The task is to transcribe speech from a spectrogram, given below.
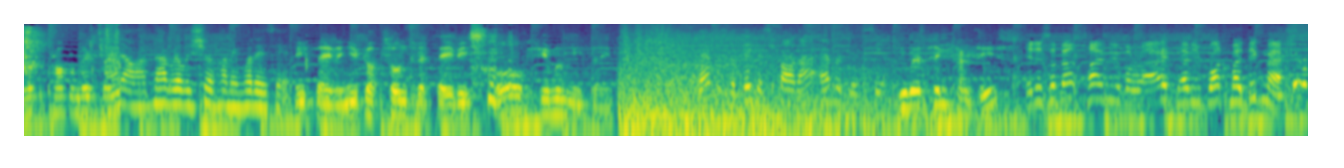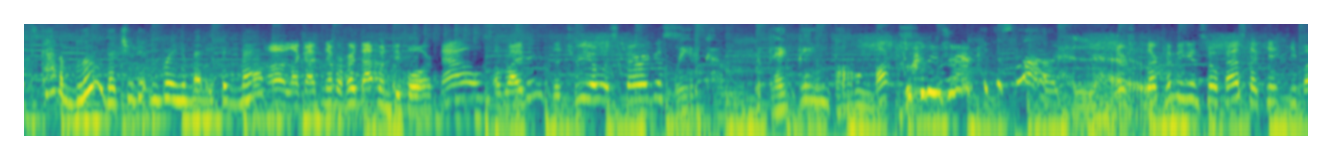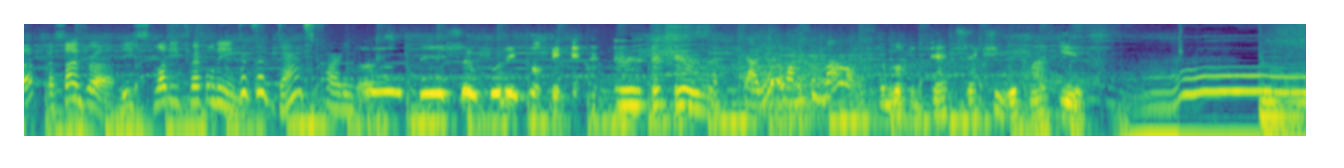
What the problem is now? No, I'm not really sure, honey. What is it? Methane, and you've got tons of it, baby. All human methane. That was the biggest fart I ever did see. You wear pink panties? It is about time you've arrived. Have you brought my Big Mac? He looks kind of blue that you didn't bring him any Big Mac. Oh, like I've never heard that one before. Now, arriving, the trio asparagus. We've come to play ping pong. What? Look at his head. It's a slug. They're, they're coming in so fast I can't keep up. Cassandra, the slutty trampoline. It's a dance party. Oh, they're so funny. Look, me. I really want to see balls. I'm looking dead sexy with my ears. Right,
